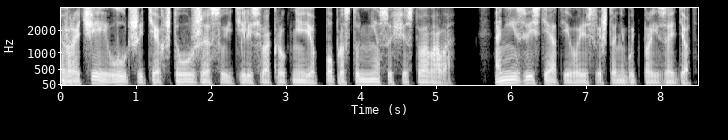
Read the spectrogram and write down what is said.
Врачей, лучше тех, что уже суетились вокруг нее, попросту не существовало. Они известят его, если что-нибудь произойдет.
